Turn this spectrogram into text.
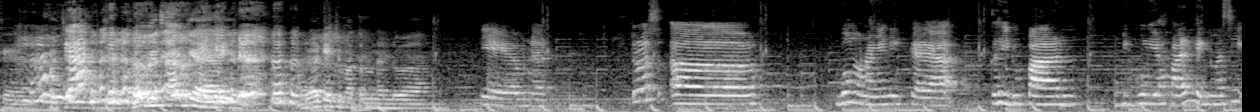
Kayak Enggak. Biasa aja. Gitu. Padahal kayak cuma temenan doang. Iya iya benar. Terus eh gue mau nanya nih kayak kehidupan di kuliah kalian kayak gimana sih?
